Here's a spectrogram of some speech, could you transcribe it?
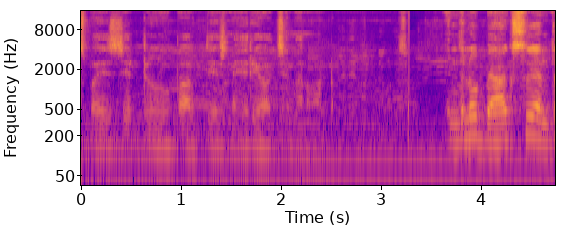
స్పైస్ జెట్ పార్క్ చేసిన ఏరియా వచ్చిందనమాట ఇందులో బ్యాగ్స్ ఎంత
